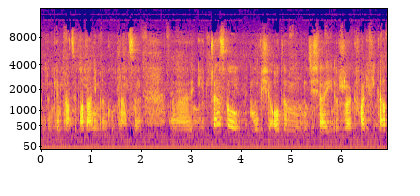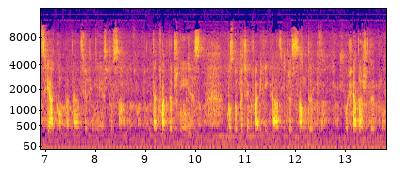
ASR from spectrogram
tym rynkiem pracy, badaniem rynku pracy. E, I często mówi się o tym dzisiaj, że kwalifikacja, kompetencje to nie jest to samo. I tak faktycznie jest, bo zdobycie kwalifikacji to jest sam dyplom. Posiadasz dyplom.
